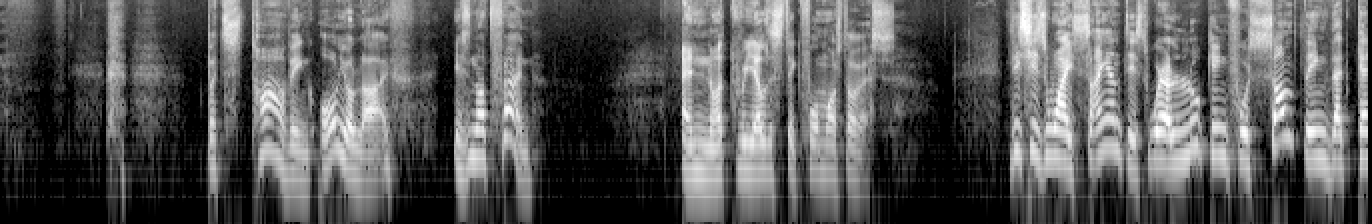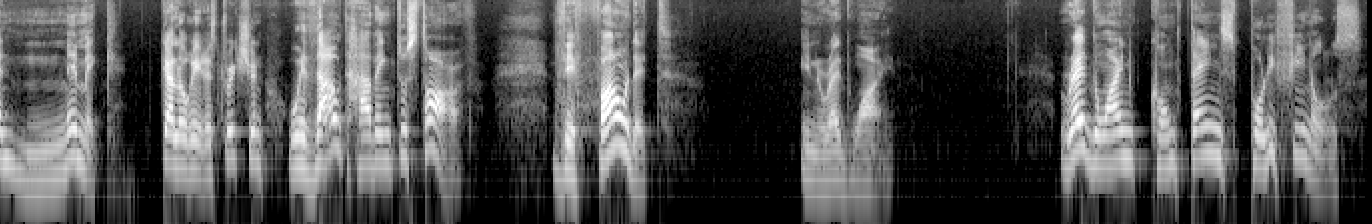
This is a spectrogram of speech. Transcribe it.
but starving all your life is not fun and not realistic for most of us. This is why scientists were looking for something that can mimic calorie restriction without having to starve. They found it in red wine. Red wine contains polyphenols.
